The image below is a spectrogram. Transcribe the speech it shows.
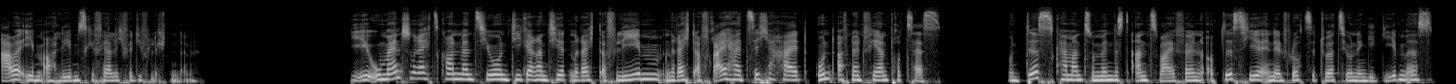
aber eben auch lebensgefährlich für die Flüchtenden. Die EU-Menschenrechtskonvention, die garantiert ein Recht auf Leben, ein Recht auf Freiheit, Sicherheit und auf einen fairen Prozess. Und das kann man zumindest anzweifeln, ob das hier in den Fluchtsituationen gegeben ist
